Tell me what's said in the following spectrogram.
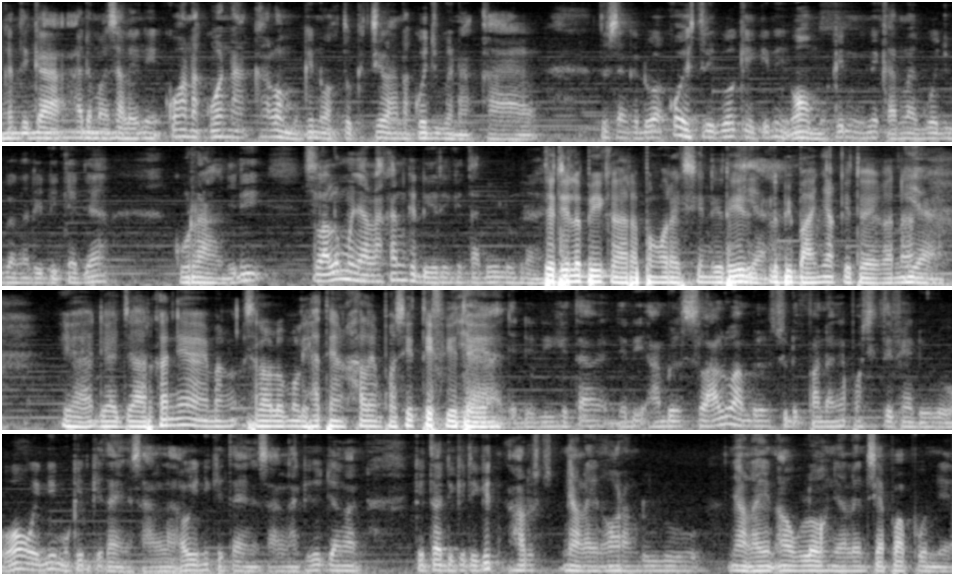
Ketika ada masalah ini kok anak gua nakal? Oh mungkin waktu kecil anak gue juga nakal. Terus yang kedua kok istri gue kayak gini? Oh mungkin ini karena gue juga ngedidiknya aja kurang. Jadi selalu menyalahkan ke diri kita dulu Bray. Jadi lebih ke arah pengoreksi diri Iya. lebih banyak gitu ya karena iya ya diajarkannya emang selalu melihat yang hal yang positif gitu iya, ya. jadi di- kita jadi ambil selalu ambil sudut pandangnya positifnya dulu. Oh ini mungkin kita yang salah. Oh ini kita yang salah gitu. Jangan kita dikit-dikit harus nyalain orang dulu. Nyalain Allah nyalain siapa pun ya.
